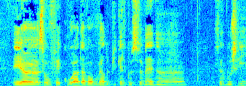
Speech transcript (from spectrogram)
Et euh, ça vous fait quoi d'avoir ouvert depuis quelques semaines euh, cette boucherie?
